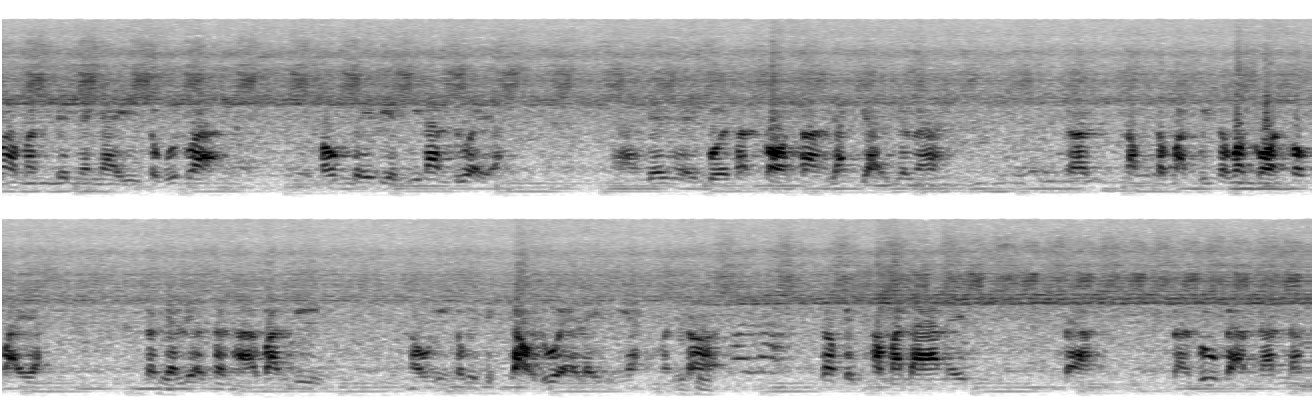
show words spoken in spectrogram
ว่ามันเป็นยังไง สมมติว่าเขาเคยเรียนที่นั่นด้วยอะอ่า ได้เห็นบริษัทก่อสร้างยักษ์ใหญ่ใช่ไหมก็นำสมัครวิศวกรเข้าไปอะก็จะเลือกสถาบันที่เขาเองก็เป็นศิษย์เก่าด้วยอะไรอย่างเงี้ย มันก็ก็เป็นธรรมดาในแบบแบบรูปแบบนั้นนะ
